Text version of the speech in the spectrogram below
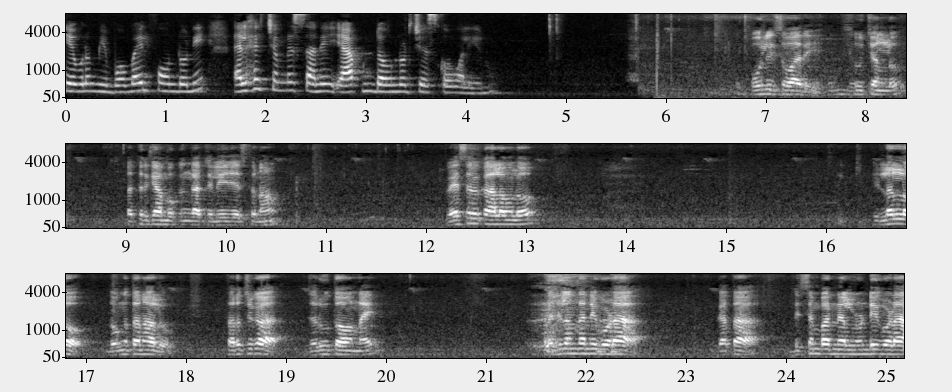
కేవలం మీ మొబైల్ ఫోన్లోని ఎల్హెచ్ఎంఎస్ అనే యాప్ను డౌన్లోడ్ చేసుకోవాలి పోలీసు వారి సూచనలు పత్రికాముఖంగా తెలియజేస్తున్నాం. వేసవి కాలంలో ఇళ్ళల్లో దొంగతనాలు తరచుగా జరుగుతూ ఉన్నాయి. ప్రజలందరినీ కూడా గత డిసెంబర్ నెల నుండి కూడా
